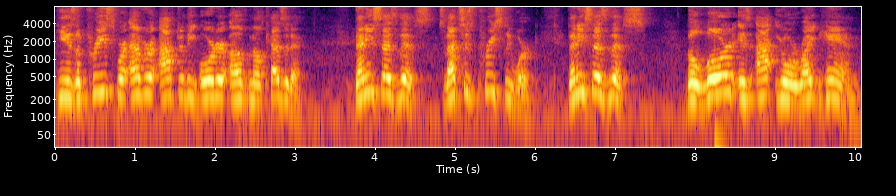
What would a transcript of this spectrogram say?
he is a priest forever after the order of Melchizedek. Then he says this. So that's his priestly work. Then he says this The Lord is at your right hand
